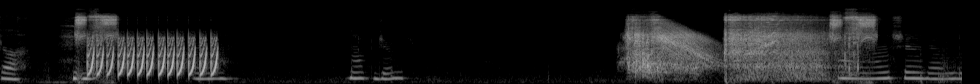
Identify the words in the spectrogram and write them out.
Ya Ne yapacağım? Aa, şey geldi.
